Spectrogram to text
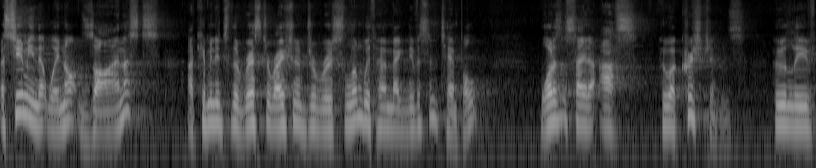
Assuming that we're not Zionists, are committed to the restoration of Jerusalem with her magnificent temple, what does it say to us who are Christians, who live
